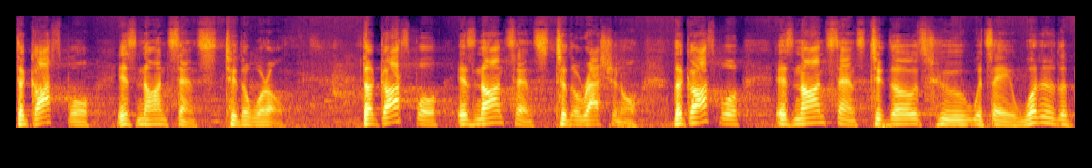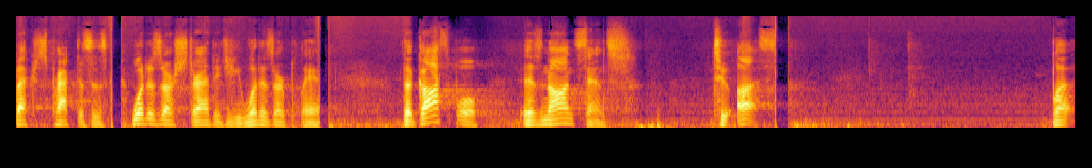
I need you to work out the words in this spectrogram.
the gospel is nonsense to the world. The gospel is nonsense to the rational. The gospel is nonsense to those who would say, What are the best practices? What is our strategy? What is our plan? The gospel is nonsense to us. But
